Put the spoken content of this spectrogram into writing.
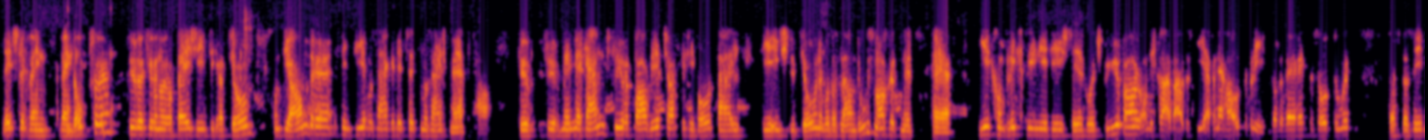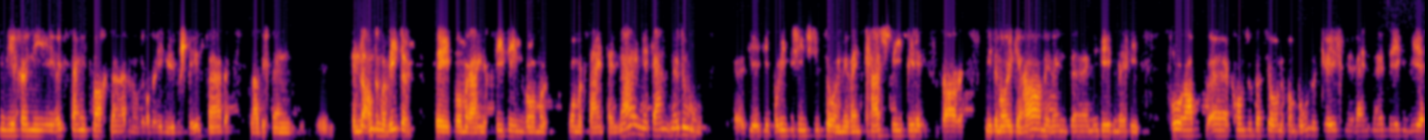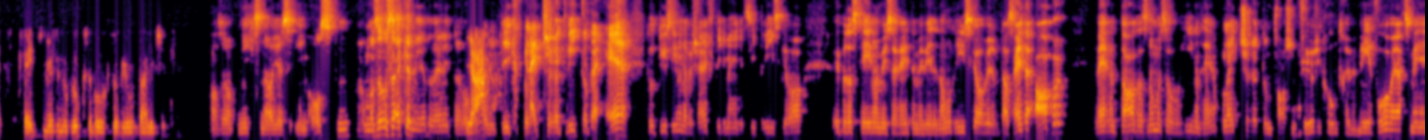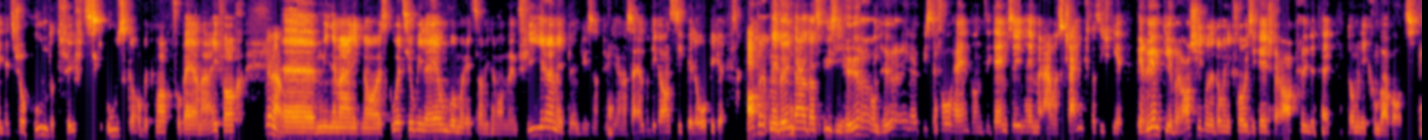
letztlich wenn, wenn opfern für, für eine europäische Integration. Und die anderen sind die, die sagen, jetzt sollten wir es eigentlich gemerkt haben. Für, für, wir, wir geben für ein paar wirtschaftliche Vorteile die Institutionen, die das Land ausmachen, nicht her. Die Konfliktlinie, die ist sehr gut spürbar und ich glaube auch, dass die eben erhalten bleibt. Oder wer etwas so tut, dass das irgendwie können rückgängig gemacht werden oder, oder irgendwie überspielt werden, glaube ich, dann, dann landen wir wieder dort, wo wir eigentlich sind, wo wir, wo wir gesagt haben, nein, wir gehen nicht auf. Äh, die, die politischen Institutionen. Wir wollen kein Streitbildungsverfahren mit dem EuGH. Wir wollen äh, nicht irgendwelche Vorabkonsultationen äh, vom Bundesgericht. Wir wollen nicht irgendwie Gesetze müssen auf Luxemburg zur Beurteilung schicken. Also nichts Neues im Osten, kann man so sagen, mehr oder weniger. Die ja. Politik plätschert weiter daher, tut uns immer noch beschäftigen. Wir haben jetzt seit 30 Jahren über das Thema müssen reden. Wir werden noch 30 Jahre über das reden. Aber Während da das nur so hin und her plätschert und fast ein Fürsche kommt, kommen wir vorwärts. Wir haben jetzt schon 150 Ausgaben gemacht von Bern einfach. Genau. Äh, meiner Meinung nach ein gutes Jubiläum, wo wir jetzt auch wieder mal feiern müssen. Wir können uns natürlich auch noch selber die ganze Zeit belobigen. Aber wir wollen auch, dass unsere Hörer und Hörerinnen etwas davon haben. Und in dem Sinn haben wir auch ein Geschenk. Das ist die berühmte Überraschung, die der Dominik von uns gestern angekündigt hat. Dominik, um was geht's?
